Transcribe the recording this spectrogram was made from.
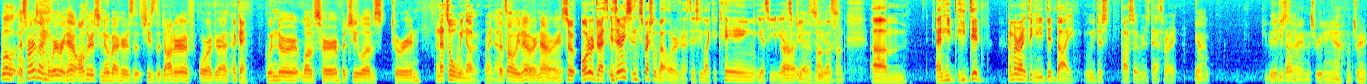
Well, Cool. as far as I'm aware right now, all there is to know about her is that she's the daughter of Orodreth. Okay, Gwindor loves her, but she loves Turin. and that's all we know right now. That's all we know right now, right? so Ordredreth. Is there anything special about Ordredreth? Is he like a king? Yes, he is Uh, king yes, of he. Nargothrond. Um, and he he did. Am I right in thinking he did die? We just passed over his death, right? Yeah. He did, Did he just die? die in this reading, yeah. That's right.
